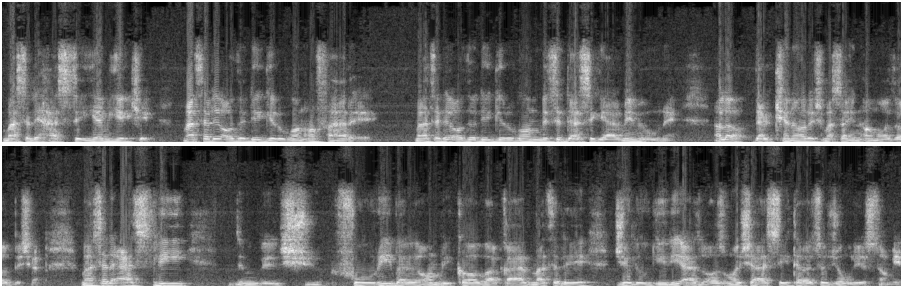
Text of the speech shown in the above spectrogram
مسئله هسته ای هم یکه. مسئله آزادی گروگان ها فرعه. مسئله آزادی گروگان مثل دست گرمی میمونه. حالا در کنارش مثلا اینها آزاد بشن. مسئله اصلی فوری برای آمریکا و غرب مسئله جلوگیری از آزمایش هسته‌ای توسط جمهوری اسلامی.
